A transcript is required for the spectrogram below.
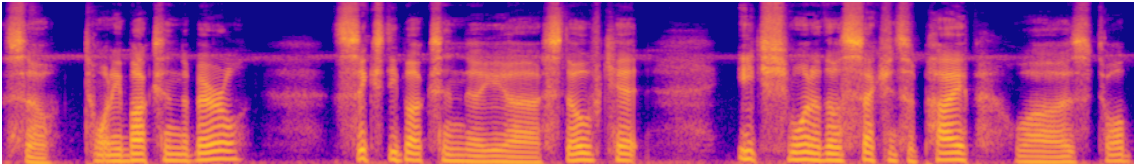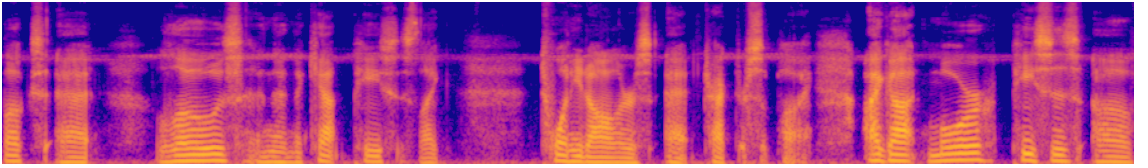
So 20 bucks in the barrel, 60 bucks in the uh, stove kit. Each one of those sections of pipe was 12 bucks at Lowe's, and then the cap piece is like $20 at Tractor Supply. I got more pieces of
